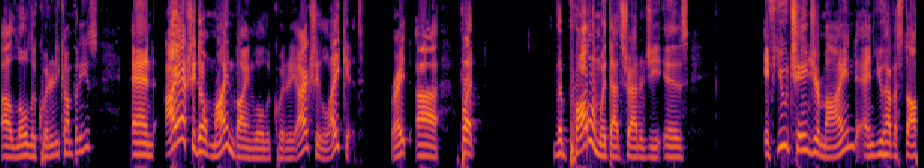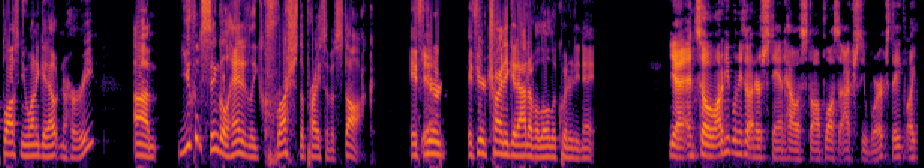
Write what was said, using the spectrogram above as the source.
uh, low liquidity companies, and I actually don't mind buying low liquidity. I actually like it, right? Uh, but the problem with that strategy is if you change your mind and you have a stop loss and you want to get out in a hurry, um, you could single handedly crush the price of a stock if yeah. you're if you're trying to get out of a low liquidity name. Yeah, and so a lot of people need to understand how a stop loss actually works. They like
